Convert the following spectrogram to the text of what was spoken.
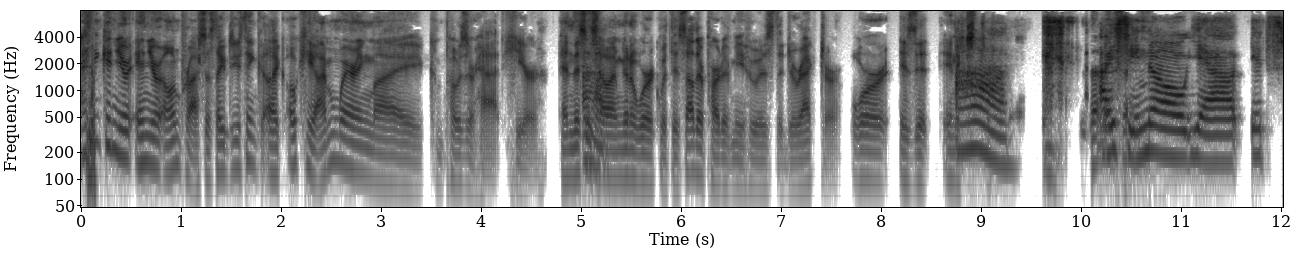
I think in your in your own process, like, do you think like, okay, I'm wearing my composer hat here, and this is Uh-huh. how I'm going to work with this other part of me who is the director, or is it ah? Does that I make see. No, yeah, it's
